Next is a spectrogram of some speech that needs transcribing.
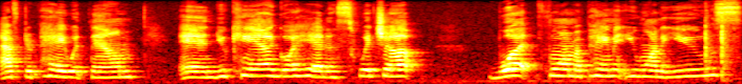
Afterpay with them. And you can go ahead and switch up what form of payment you want to use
